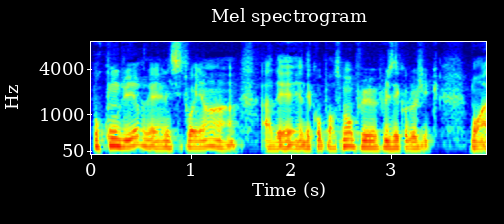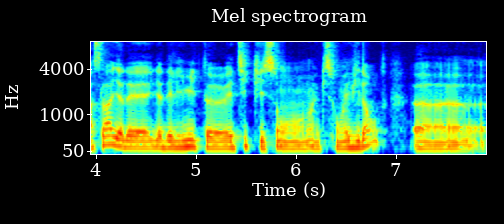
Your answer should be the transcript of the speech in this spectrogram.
pour conduire les, les citoyens à, à des, des, comportements plus, plus écologiques. Bon, à cela, il y a des, il y a des limites euh, éthiques qui sont, qui sont évidentes. Euh,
